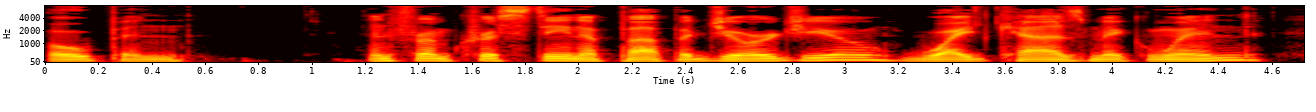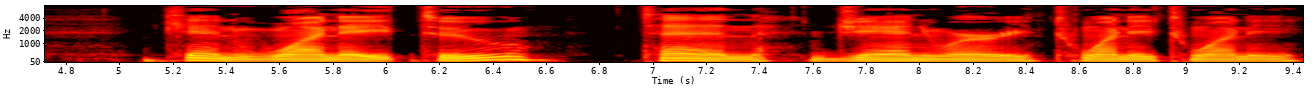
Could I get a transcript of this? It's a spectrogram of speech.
open. And from Christina Papageorgiou, White Cosmic Wind, Kin 182, 10 January 2020,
